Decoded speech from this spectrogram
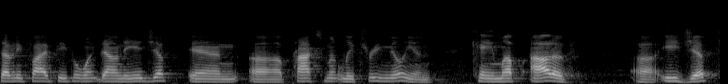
75 people went down to Egypt, and uh, approximately 3 million came up out of uh, Egypt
